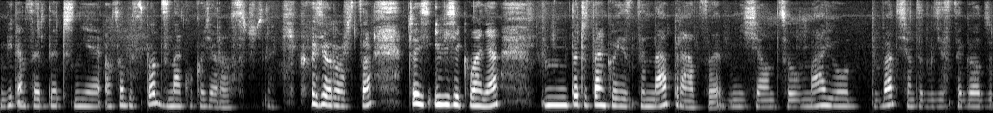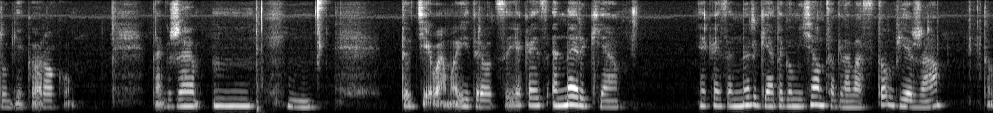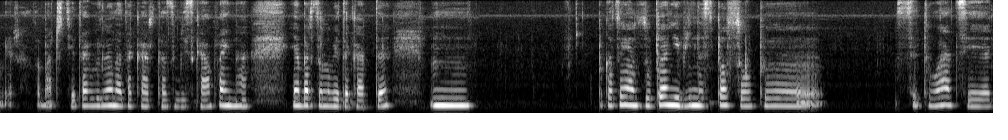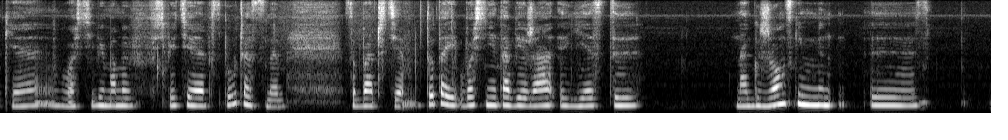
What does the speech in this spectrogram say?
Witam serdecznie osoby spod znaku koziorożca. Cześć i mi się kłania. Mm, To czytanko jest na pracę w miesiącu maju 2022 roku. Także mm, hmm, to dzieła, moi drodzy. Jaka jest energia? Jaka jest energia tego miesiąca dla Was? To wieża. To wieża. Zobaczcie, tak wygląda ta karta z bliska. Fajna. Ja bardzo lubię te karty. Mm, Pokazując zupełnie w inny sposób y, sytuacje, jakie właściwie mamy w świecie współczesnym. Zobaczcie, tutaj właśnie ta wieża jest y, na grząskim y,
